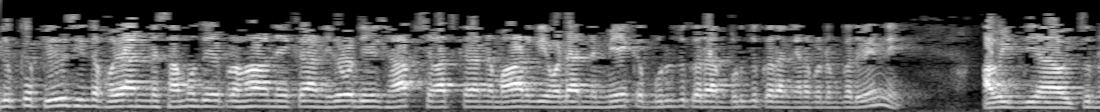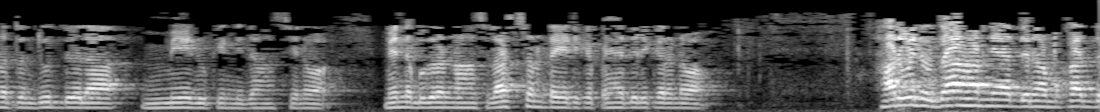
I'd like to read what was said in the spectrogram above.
දුක පිරිසිඳ හොයන්න සමුදය ප්‍රහාණය කරන්න නිරෝධය සාක්ෂාත් කරන්න මාර්ගය වඩන්න මේක පුරුදු කරන් පුරුදු කරන් යනකොට මොකද වෙන්නේ? අවිද්‍යාව ඉතුරුනතුන් දුද්ද වෙලා මේ දුකින් නිදහස් වෙනවා. මෙන්න බුදුරණවහන්සේ ලස්සනට ඒ ටික පැහැදිලි කරනවා. හරියට උදාහරණයක් දෙනවා. මොකද්ද?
